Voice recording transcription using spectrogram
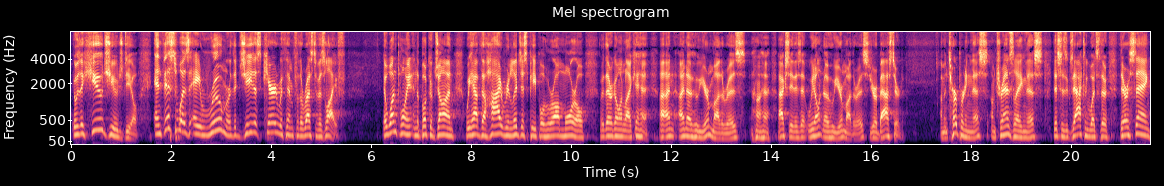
It was a huge, huge deal. And this was a rumor that Jesus carried with him for the rest of his life. At one point in the book of John, we have the high religious people who are all moral. They're going like, I, I know who your mother is. Actually, they said, we don't know who your mother is. You're a bastard. I'm interpreting this. I'm translating this. This is exactly what's there. They're saying,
